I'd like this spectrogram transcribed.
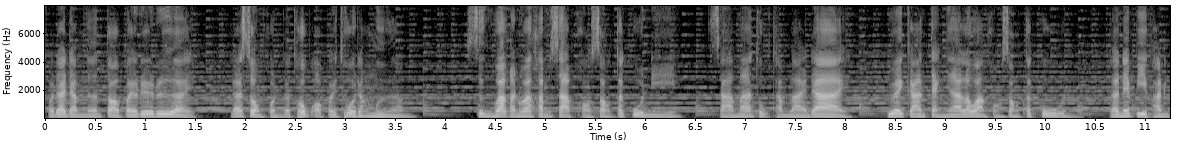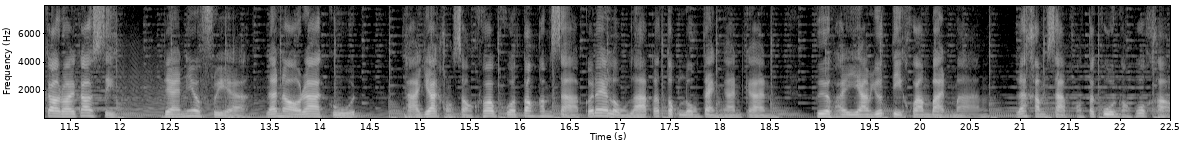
ก็ได้ดำเนินต่อไปเรื่อยๆ และส่งผลกระทบออกไปทั่วทั้งเมือง ซึ่งว่ากันว่าคำสาปของสองตระกูลนี้ สามารถถูกทำลายได้ ด้วยการแต่งงานระหว่างของสองตระกูล และในปี 1990 แดเนียลเฟียและนอร่ากูด ทายาทของสองครอบครัวต้องคำสาปก็ได้หลงรักและตกลงแต่งงานกัน เพื่อพยายามยุติความบาดหมาง และคำสาปของตระกูลของพวกเขา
